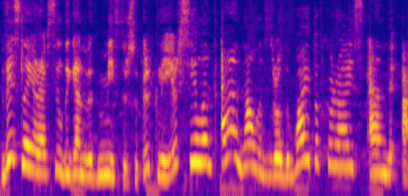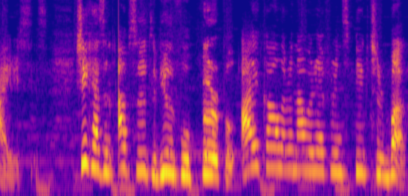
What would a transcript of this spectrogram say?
This layer I've sealed again with Mr. Super Clear Sealant and now let's draw the white of her eyes and the irises. She has an absolutely beautiful purple eye color in our reference picture, but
